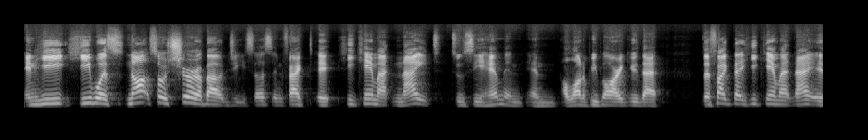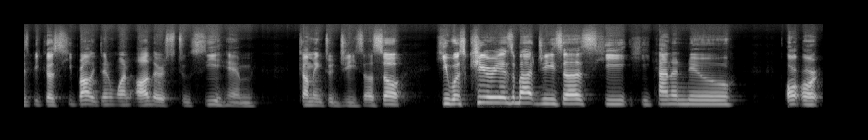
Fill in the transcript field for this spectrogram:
And he, he was not so sure about Jesus. In fact, it, he came at night to see him. And, and a lot of people argue that the fact that he came at night is because he probably didn't want others to see him coming to Jesus. So he was curious about Jesus. He, he kind of knew, or, or,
